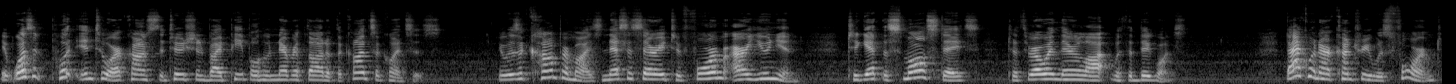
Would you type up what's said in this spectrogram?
It wasn't put into our Constitution by people who never thought of the consequences. It was a compromise necessary to form our Union, to get the small states to throw in their lot with the big ones. Back when our country was formed,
